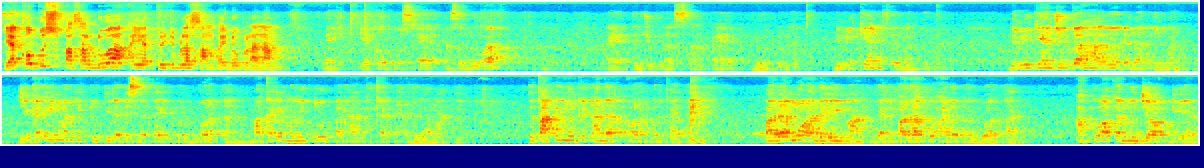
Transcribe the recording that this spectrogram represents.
Yakobus pasal 2 ayat 17 sampai 26. Baik, Yakobus eh, pasal 2 ayat 17 sampai 26. Demikian firman Tuhan. Demikian juga halnya dengan iman Jika iman itu tidak disertai perbuatan, maka iman itu pada hakikatnya adalah mati. Tetapi mungkin ada orang berkata, Padamu ada iman dan padaku ada perbuatan. Aku akan menjawab dia,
